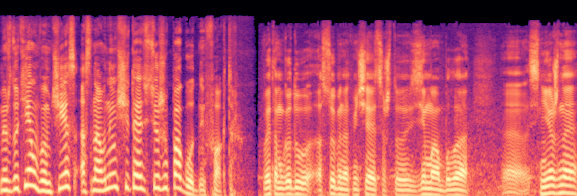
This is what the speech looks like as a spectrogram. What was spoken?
Между тем, в МЧС основным считают все же погодный фактор. В этом году особенно отмечается, что зима была э, снежная,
